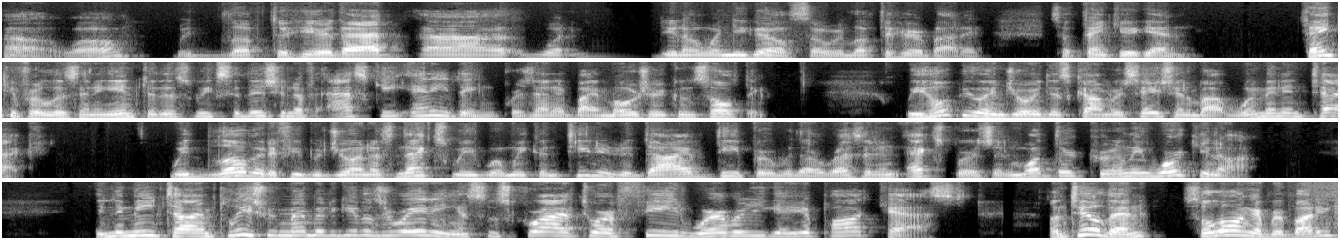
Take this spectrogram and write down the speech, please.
Oh, well, we'd love to hear that uh, what you know when you go. So we'd love to hear about it. So thank you again. Thank you for listening in to this week's edition of Ask E Anything presented by Moser Consulting. We hope you enjoyed this conversation about women in tech. We'd love it if you would join us next week when we continue to dive deeper with our resident experts and what they're currently working on. In the meantime, please remember to give us a rating and subscribe to our feed wherever you get your podcasts. Until then, so long, everybody.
